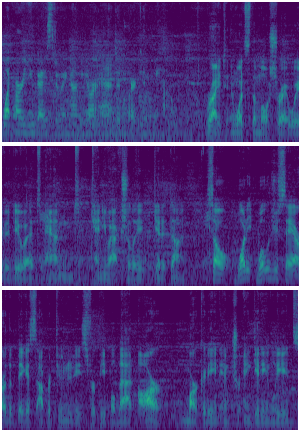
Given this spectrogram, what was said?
what are you guys doing on your end, and where can we help? right? And what's the most right way to do it, Yeah. and can you actually get it done? So, what what would you say are the biggest opportunities for people that are marketing and, tr- and getting leads?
